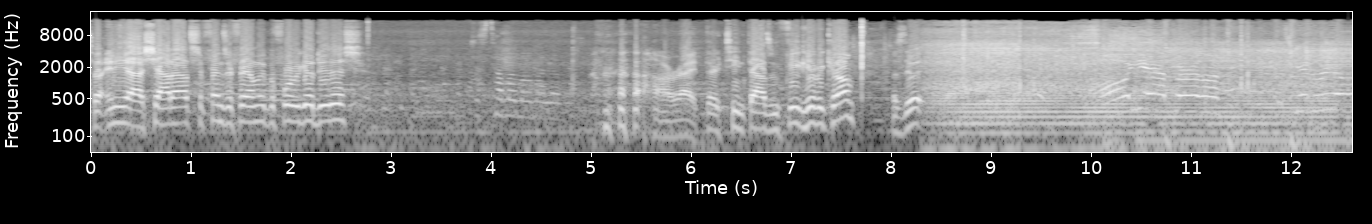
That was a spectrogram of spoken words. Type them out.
So any uh, shout outs to friends or family before we go do this? Just tell my mom I love her. All right, 13,000 feet. Here we come. Let's do it. Oh yeah, Perla. It's getting real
